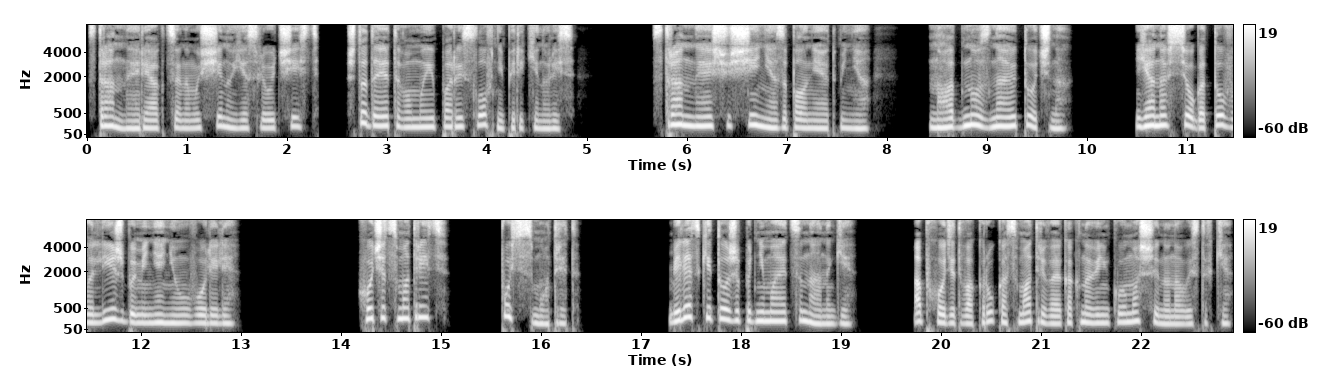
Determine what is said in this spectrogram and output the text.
Странная реакция на мужчину, если учесть, что до этого мои пары слов не перекинулись. Странные ощущения заполняют меня, но одно знаю точно. Я на все готова, лишь бы меня не уволили. Хочет смотреть? Пусть смотрит. Белецкий тоже поднимается на ноги. Обходит вокруг, осматривая, как новенькую машину на выставке.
